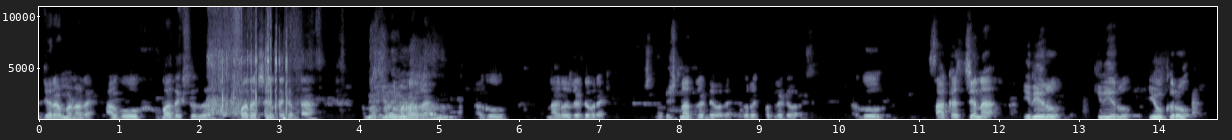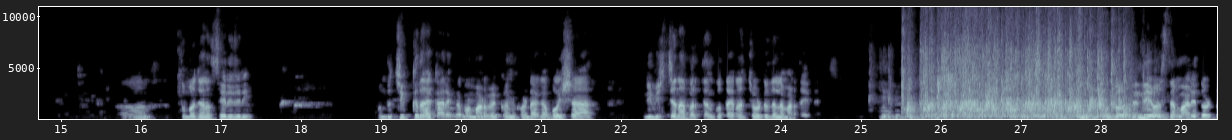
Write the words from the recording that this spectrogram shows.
ಜಯರಾಮಣ್ಣವರೇ ಹಾಗೂ ಉಪಾಧ್ಯಕ್ಷ ಇರ್ತಕ್ಕಂಥ ನಮ್ಮ ಸುಬ್ರಹ್ಮಣ್ಯ ಹಾಗೂ ನಾಗರಾಜ್ ರೆಡ್ಡಿ ಅವರೇ, ವಿಶ್ವನಾಥ್ ರೆಡ್ಡಿ ಅವರೇ ರಜಪತ್ ರೆಡ್ಡಿ ಅವರೇ ಹಾಗೂ ಸಾಕಷ್ಟು ಜನ ಹಿರಿಯರು, ಕಿರಿಯರು, ಯುವಕರು ತುಂಬಾ ಜನ ಸೇರಿದಿರಿ ಒಂದು ಚಿಕ್ಕದಾಗಿ ಕಾರ್ಯಕ್ರಮ ಮಾಡ್ಬೇಕು ಅನ್ಕೊಂಡಾಗ ಬಹುಶಃ ನೀವ್ ಇಷ್ಟ ಜನ ಬರ್ತೀವಿ ಅಂತ ಗೊತ್ತಾಗ ನಾನು ಚೋಟದಲ್ಲೇ ಮಾಡ್ತಾ ಇದ್ದೆ. ಒಂದು ತಿಂಡಿ ವ್ಯವಸ್ಥೆ ಮಾಡಿ ದೊಡ್ಡ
